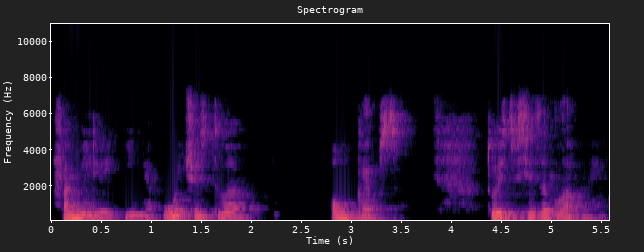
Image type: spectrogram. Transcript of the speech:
фамилия, имя, отчество, all caps то есть все заглавные.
